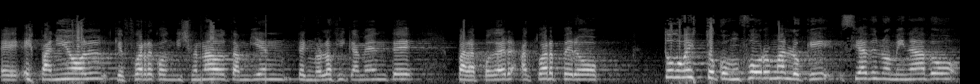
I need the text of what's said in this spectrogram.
eh, español que fue recondicionado también tecnológicamente para poder actuar, pero todo esto conforma lo que se ha denominado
